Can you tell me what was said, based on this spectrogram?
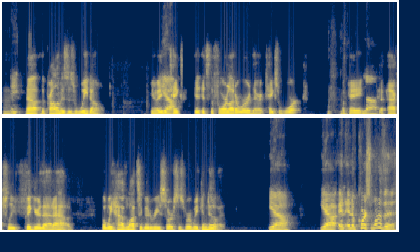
Hmm. Now the problem is is we don't. You know, it, yeah. it takes it, it's the four letter word there. It takes work, okay, yeah. to actually figure that out. But we have lots of good resources where we can do it. Yeah, yeah, and and of course one of the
